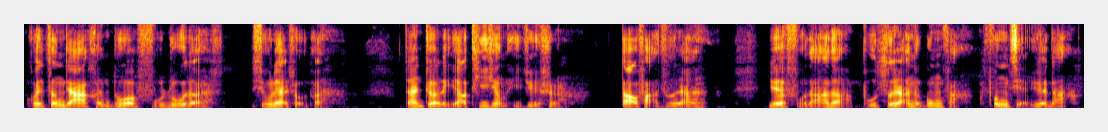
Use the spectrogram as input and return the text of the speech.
会增加很多辅助的。修炼手段，但这里要提醒的一句是：道法自然，越复杂的不自然的功法，风险越大。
